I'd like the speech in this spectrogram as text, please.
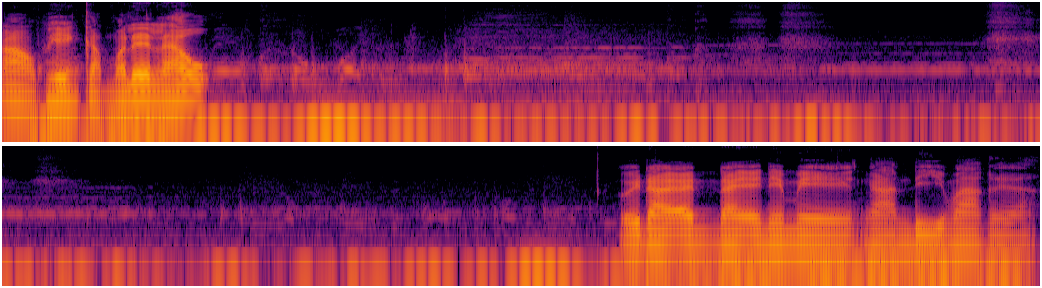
อ้าวเพลงกลับมาเล่นแล้วเฮ้ยในในอนิเมะงานดีมากเลยนะ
